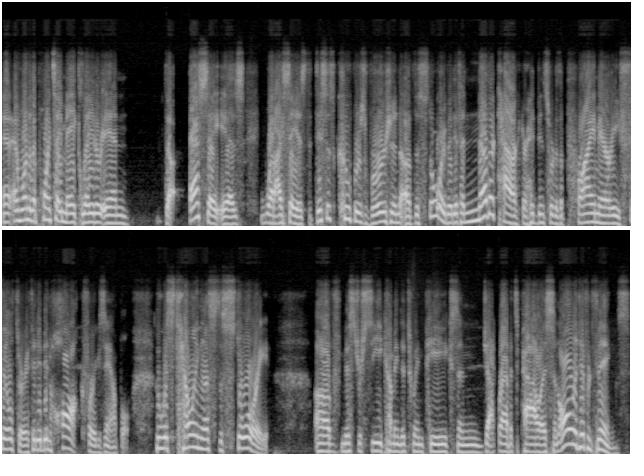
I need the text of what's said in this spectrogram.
And, and one of the points i make later in the essay is what i say is that this is cooper's version of the story. But if another character had been sort of the primary filter if it had been hawk for example who was telling us the story of mr c coming to twin peaks and jack rabbit's palace and all the different things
